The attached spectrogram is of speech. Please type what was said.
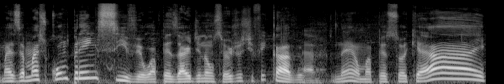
mas é mais compreensível, apesar de não ser justificável, é. né? Uma pessoa que, ai,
